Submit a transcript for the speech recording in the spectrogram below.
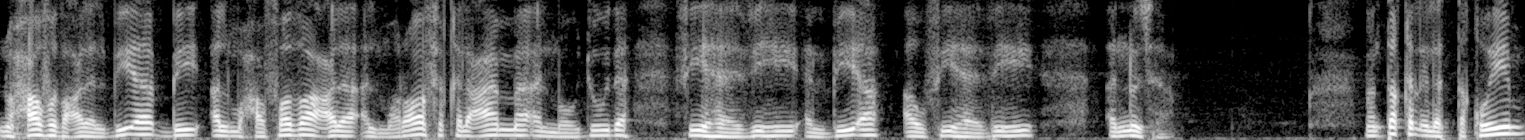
نحافظ على البيئة بالمحافظة على المرافق العامة الموجودة في هذه البيئة أو في هذه النزهة. ننتقل إلى التقويم.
